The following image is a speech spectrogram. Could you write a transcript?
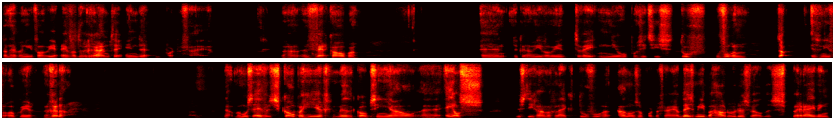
Dan hebben we in ieder geval weer even wat ruimte in de portefeuille. We gaan verkopen. En dan kunnen we in ieder geval weer twee nieuwe posities toevoegen. Zo, is in ieder geval ook weer gedaan. Nou, we moesten even kopen hier met het koopsignaal uh, EOS. Dus die gaan we gelijk toevoegen aan onze portefeuille. Op deze manier behouden we dus wel de spreiding.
